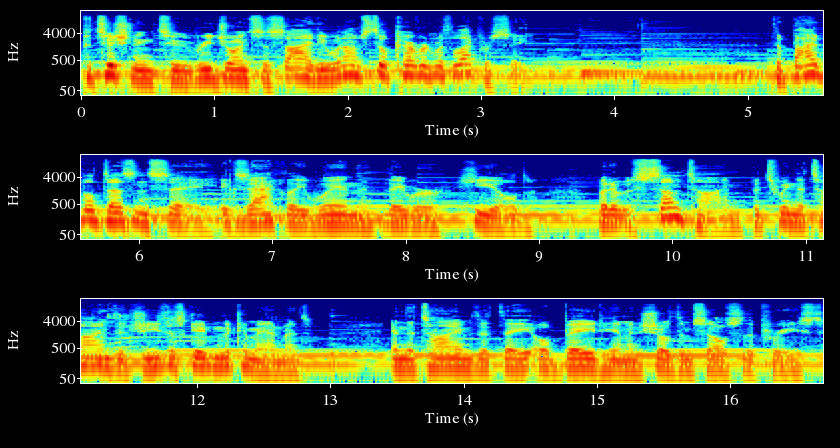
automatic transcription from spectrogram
petitioning to rejoin society when I'm still covered with leprosy? The Bible doesn't say exactly when they were healed, but it was sometime between the time that Jesus gave them the commandment and the time that they obeyed him and showed themselves to the priest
